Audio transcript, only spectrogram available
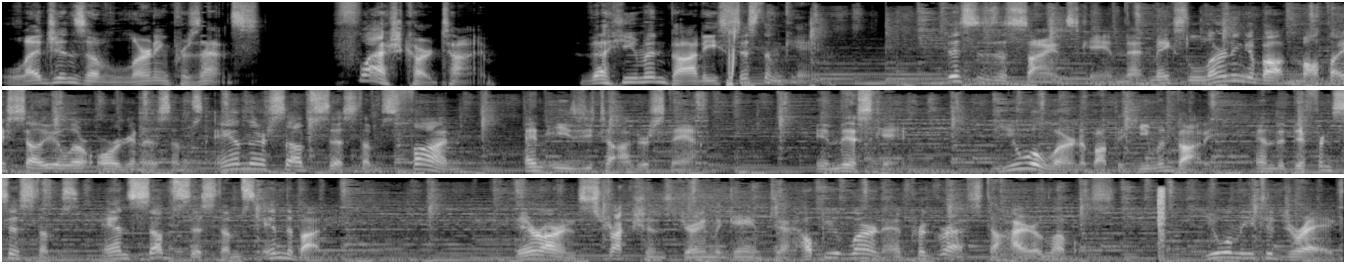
Legends of Learning presents Flashcard Time, the Human Body System Game. This is a science game that makes learning about multicellular organisms and their subsystems fun and easy to understand. In this game, you will learn about the human body and the different systems and subsystems in the body. There are instructions during the game to help you learn and progress to higher levels. You will need to drag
